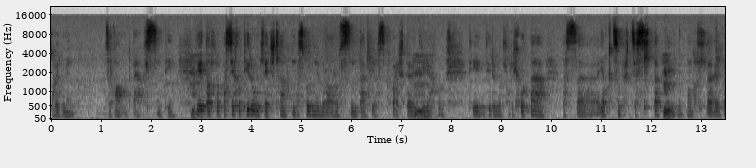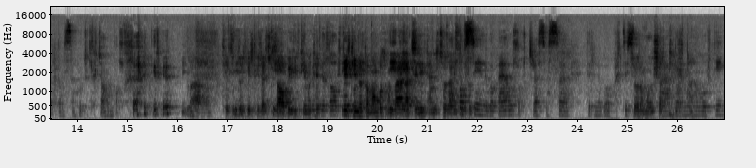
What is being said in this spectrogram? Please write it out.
2006 э, онд байгуулсан тийм. Тэгээд бол бас яг тэр үйл ажиллагаанд нь бас хувь нэмэр оруулсан да би бас баяртай байдаг яг тийм тэр нь болохоор их удаан бас э, явагдсан процесс л та Монгол э, одоо бас санхүүжүүлэгч орон болох тэр тэзэндөл бэлтгэл ажил лобби гэдэг юм уу тийм. Гэтэл тэнд одоо Монгол хүн байгаа тэрийг танилцуулаад улсын нөгөө байгууллага учраас бас тэр нөгөө процесс өөр тийм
